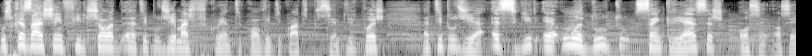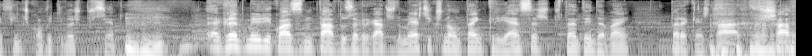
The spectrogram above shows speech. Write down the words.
Os casais sem filhos são a, a tipologia mais frequente, com 24%. E depois a tipologia a seguir é um adulto sem crianças ou sem, ou sem filhos, com 22%. Uhum. A grande maioria, quase metade dos agregados domésticos, não tem crianças, portanto, ainda bem para quem está fechado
